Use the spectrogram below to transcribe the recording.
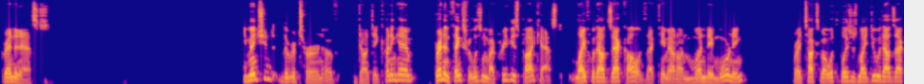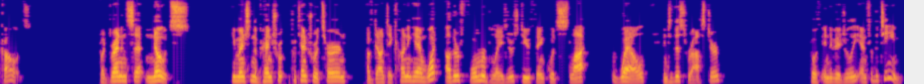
Brendan asks, You mentioned the return of Dante Cunningham. Brendan, thanks for listening to my previous podcast, Life Without Zach Collins. That came out on Monday morning, where I talks about what the Blazers might do without Zach Collins. But Brendan set notes. You mentioned the potential return of Dante Cunningham. What other former Blazers do you think would slot well into this roster both individually and for the team.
